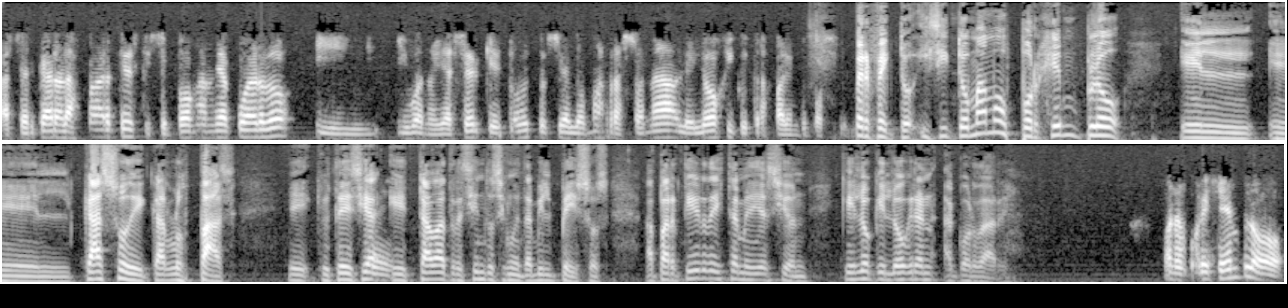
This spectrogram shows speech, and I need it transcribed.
acercar a las partes, que se pongan de acuerdo y, bueno, y hacer que todo esto sea lo más razonable, lógico y transparente posible. Perfecto. Y si tomamos, por ejemplo, el, el caso de Carlos Paz, eh, que usted decía estaba a 350 mil pesos, a partir de esta mediación, ¿Qué es lo que logran acordar? Bueno, por ejemplo,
